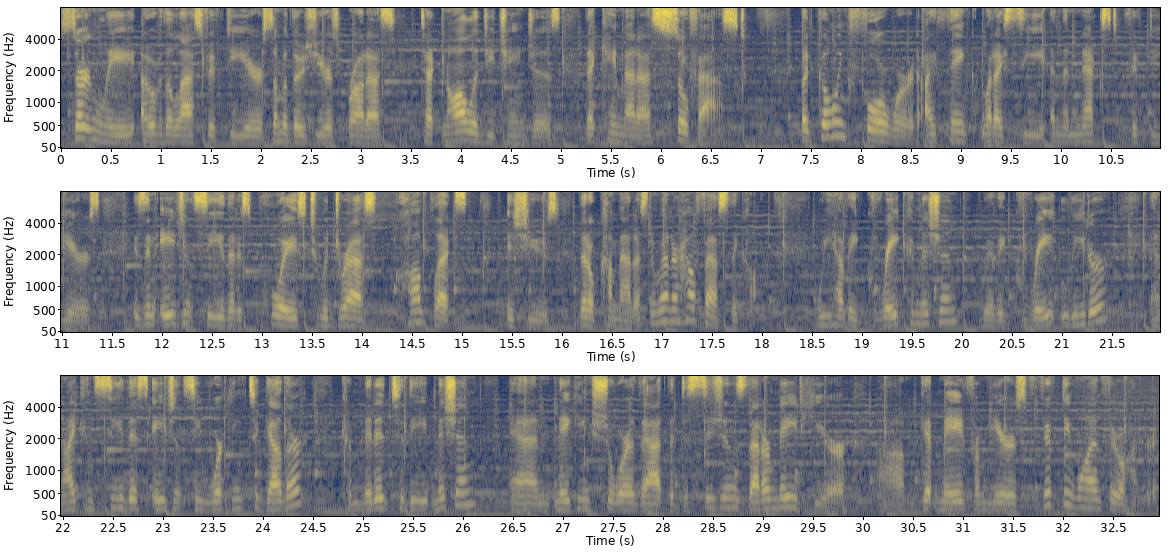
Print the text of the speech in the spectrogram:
Certainly, over the last 50 years, some of those years brought us technology changes that came at us so fast. But going forward, I think what I see in the next 50 years is an agency that is poised to address complex issues that'll come at us, no matter how fast they come. We have a great commission, we have a great leader, and I can see this agency working together, committed to the mission, and making sure that the decisions that are made here um, get made from years 51 through 100.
